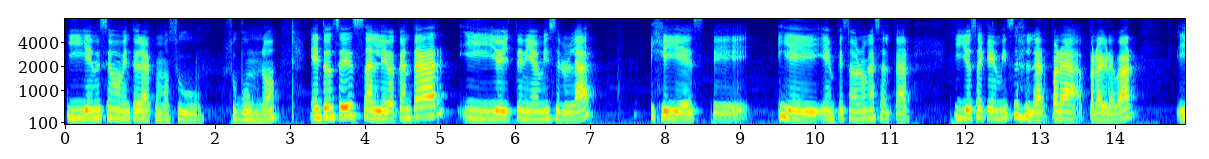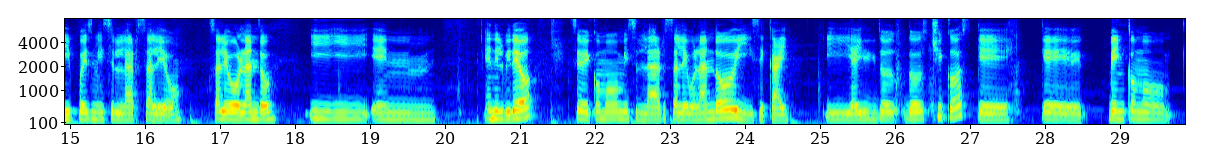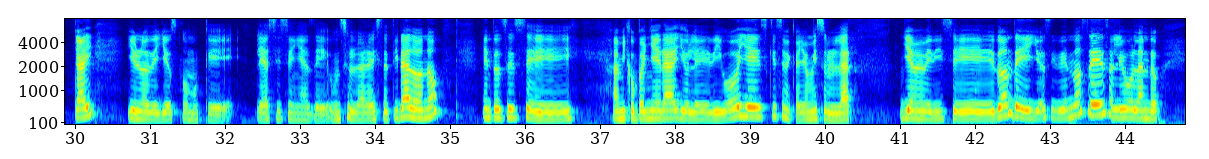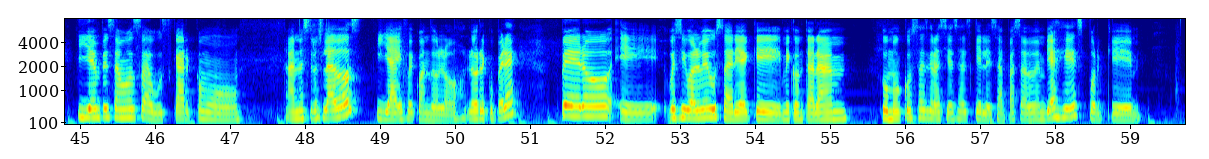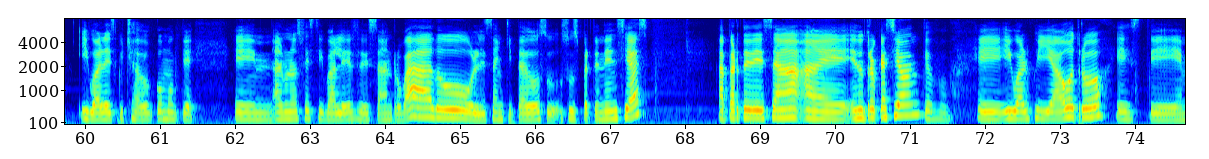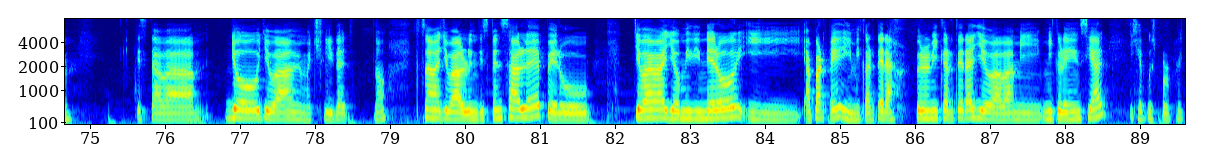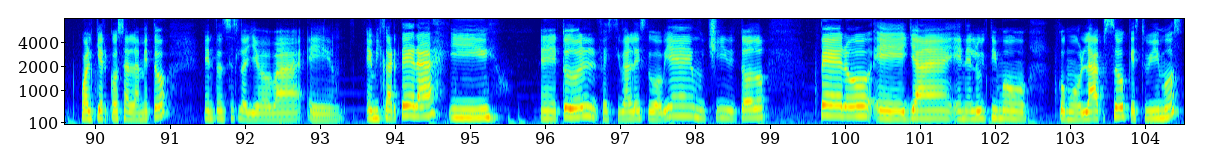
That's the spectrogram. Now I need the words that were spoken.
Y en ese momento era como su, su boom, ¿no? Entonces salió a cantar y yo tenía mi celular. y este y empezaron a saltar y yo saqué mi celular para, para grabar y pues mi celular salió salió volando y en, en el video se ve como mi celular sale volando y se cae y hay dos chicos que, que ven como cae y uno de ellos como que le hace señas de un celular está tirado, ¿no? Entonces eh, a mi compañera yo le digo, oye, es que se me cayó mi celular. Y ella me dice, ¿dónde? Y yo de, no sé, salió volando. Y ya empezamos a buscar como a nuestros lados y ya ahí fue cuando lo, lo recuperé. Pero eh, pues igual me gustaría que me contaran como cosas graciosas que les ha pasado en viajes, porque igual he escuchado como que en algunos festivales les han robado o les han quitado sus pertenencias. Aparte de esa, eh, en otra ocasión, que eh, igual fui a otro, este, estaba, yo llevaba mi mochilita, ¿no? nada más llevaba lo indispensable, pero llevaba yo mi dinero y aparte y mi cartera. Pero en mi cartera llevaba mi, credencial. Dije, pues por cualquier cosa la meto. Entonces la llevaba eh, en mi cartera y eh, todo el festival estuvo bien, muy chido y todo. Pero eh, ya en el último como lapso que estuvimos,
